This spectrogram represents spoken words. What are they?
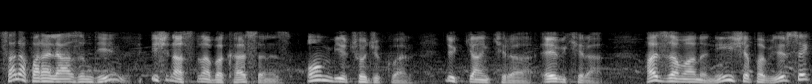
sana para lazım değil mi? İşin aslına bakarsanız 11 çocuk var. Dükkan kira, ev kira. hac zamanı ne iş yapabilirsek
